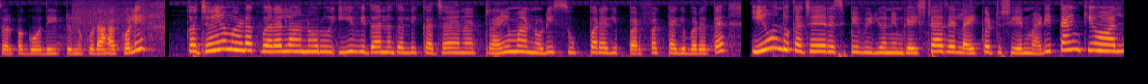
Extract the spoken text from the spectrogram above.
ಸ್ವಲ್ಪ ಗೋಧಿ ಹಿಟ್ಟನ್ನು ಕೂಡ ಹಾಕ್ಕೊಳ್ಳಿ ಕಜ್ಜಾಯ ಮಾಡೋಕ್ಕೆ ಬರಲ್ಲ ಅನ್ನೋರು ಈ ವಿಧಾನದಲ್ಲಿ ಕಜ್ಜಾಯನ ಟ್ರೈ ಮಾಡಿ ನೋಡಿ ಸೂಪರಾಗಿ ಪರ್ಫೆಕ್ಟಾಗಿ ಬರುತ್ತೆ. ಈ ಒಂದು ಕಜ್ಜಾಯ ರೆಸಿಪಿ ವಿಡಿಯೋ ನಿಮಗೆ ಇಷ್ಟ ಆದರೆ ಲೈಕ್ ಕೊಟ್ಟು ಶೇರ್ ಮಾಡಿ. ಥ್ಯಾಂಕ್ ಯು ಆಲ್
